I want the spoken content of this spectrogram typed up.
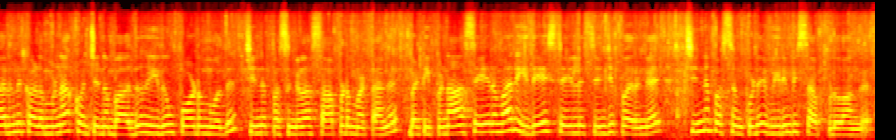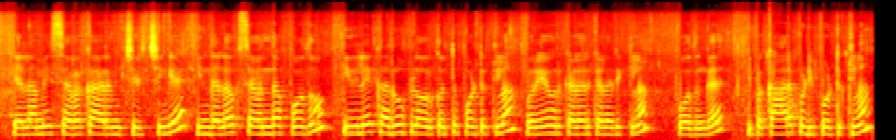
மருந்து குழம்புனா கொஞ்சம் நம்ம அதுவும் இதுவும் போடும்போது சின்ன பசங்களாம் சாப்பிட மாட்டாங்க. பட் இப்போ நான் செய்கிற மாதிரி இதே ஸ்டைலில் செஞ்சு பாருங்கள் சின்ன பசங்க கூட விரும்பி சாப்பிடுவாங்க. எல்லாமே செவக்க ஆரம்பிச்சிருச்சிங்க. இந்த அளவுக்கு செவந்தா போதும். இதிலே கருவேப்பிலை ஒரு கொத்து போட்டுக்கலாம். ஒரே ஒரு கலர் கிளறிக்கலாம் போதுங்க. இப்போ காரப்பொடி போட்டுக்கலாம்.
